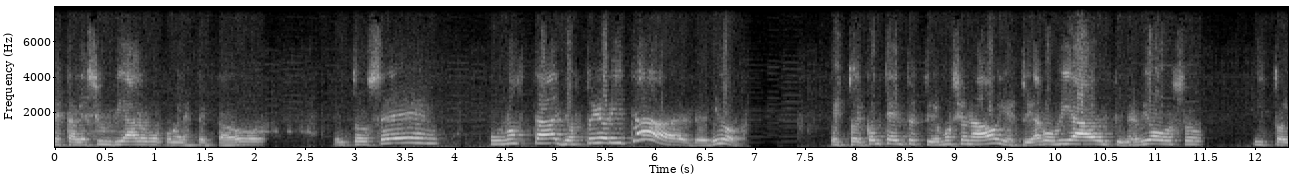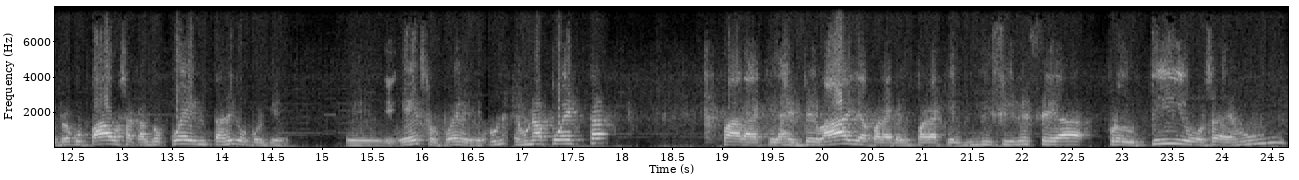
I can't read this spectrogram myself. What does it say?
se establece un diálogo con el espectador. Entonces, uno está, yo estoy ahorita, digo, estoy contento, estoy emocionado y estoy agobiado y estoy nervioso y estoy preocupado, sacando cuentas, digo, porque eh, eso, pues, es, una apuesta para que la gente vaya, para que, para que el cine sea productivo, o sea, es un...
